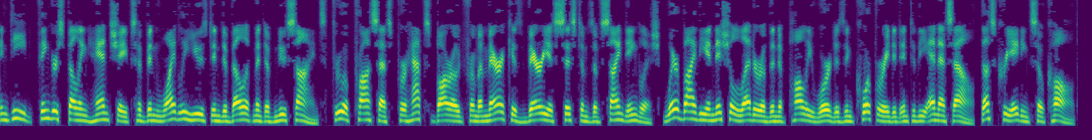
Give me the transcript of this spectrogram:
Indeed, fingerspelling handshapes have been widely used in development of new signs, through a process perhaps borrowed from America's various systems of signed English, whereby the initial letter of the Nepali word is incorporated into the NSL, thus creating so-called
